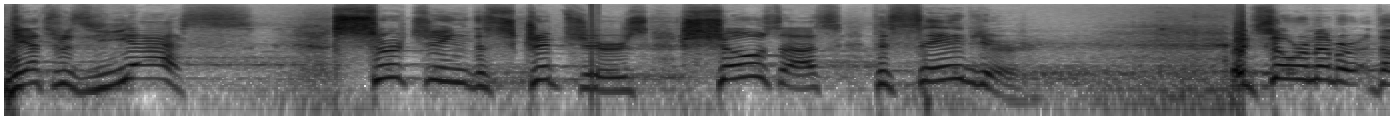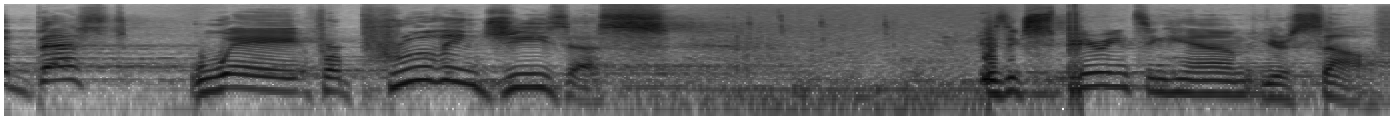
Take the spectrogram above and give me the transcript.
The answer is yes. Searching the scriptures shows us the Savior. And so remember, the best way for proving Jesus is experiencing Him yourself.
